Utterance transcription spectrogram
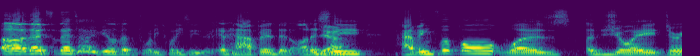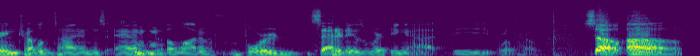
Uh, that's that's how I feel about the 2020 season. It happened, and honestly, Yeah. Having football was a joy during troubled times and Mhm. a lot of bored Saturdays working at the World Herald. So, um,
